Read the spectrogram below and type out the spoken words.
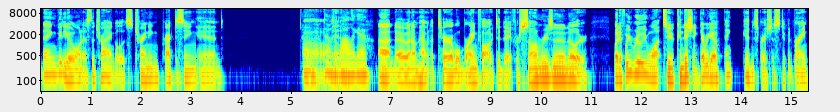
dang video on it. It's the triangle. It's training, practicing, and Oh, Oh, that was man. a while ago. I know, and I'm having a terrible brain fog today for some reason or another. But if we really want to conditioning, there we go. Thank goodness gracious, stupid brain.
